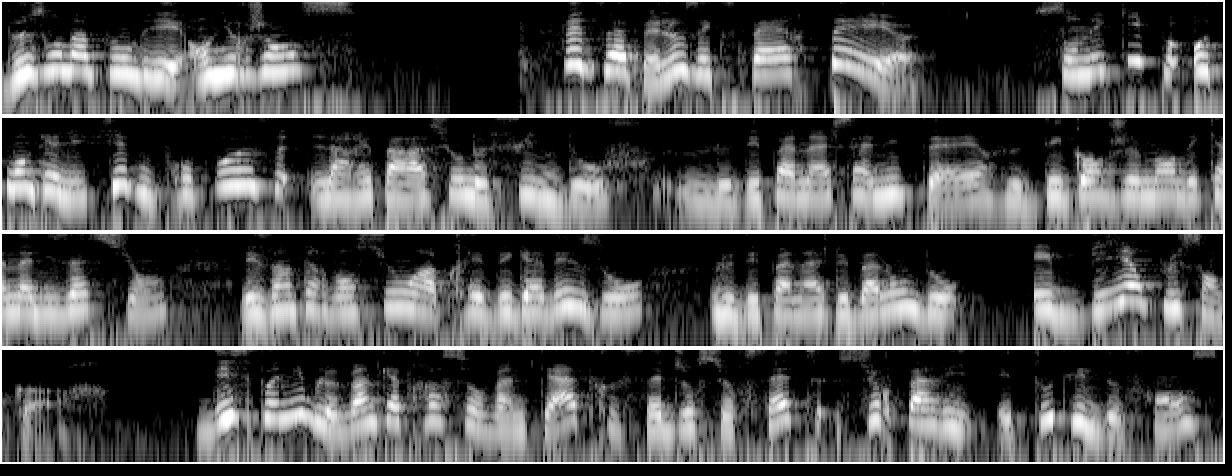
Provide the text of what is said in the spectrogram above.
Besoin d'un plombier en urgence? Faites appel aux experts PE. Son équipe hautement qualifiée vous propose la réparation de fuites d'eau, le dépannage sanitaire, le dégorgement des canalisations, les interventions après dégâts des eaux, le dépannage des ballons d'eau et bien plus encore. Disponible 24 heures sur 24, 7 jours sur 7, sur Paris et toute l'île de France,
